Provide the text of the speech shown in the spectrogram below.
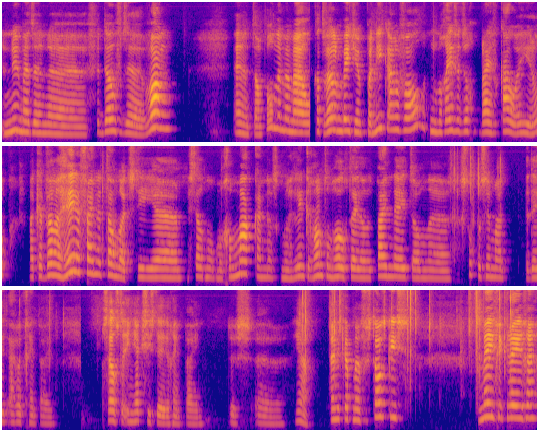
Nu met een eh, verdoofde wang en een tampon in mijn muil. Ik had wel een beetje een paniekaanval. Ik moet nog even toch blijven kauwen hierop. Maar ik heb wel een hele fijne tandarts. Die eh, stelt me op mijn gemak. En als ik mijn linkerhand omhoog deed dat het pijn deed, dan uh, stopte ze. Maar het deed eigenlijk geen pijn. Zelfs de injecties deden geen pijn. Dus ja. En ik heb mijn verstandskies meegekregen.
